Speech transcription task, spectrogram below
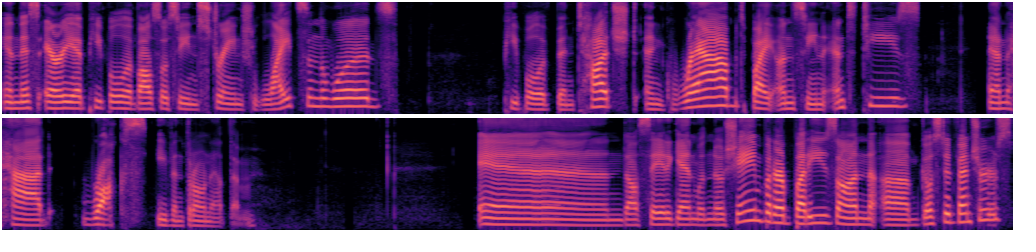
In this area, people have also seen strange lights in the woods. People have been touched and grabbed by unseen entities and had rocks even thrown at them. And I'll say it again with no shame, but our buddies on um, Ghost Adventures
